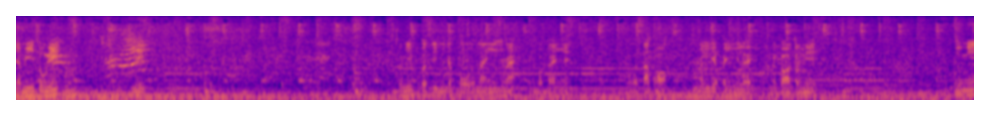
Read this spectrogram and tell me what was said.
จะมีตรงนี้นี่ตรงนี้ปกติมันจะโผล่ขึ้นมาอย่างนี้ใช่ไหมก็ไปอย่างนี้ผมก็ตัดออกให้มันเรียบไปอย่างนี้เลย แล้วก็ตรงนี้ ตรงนี้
